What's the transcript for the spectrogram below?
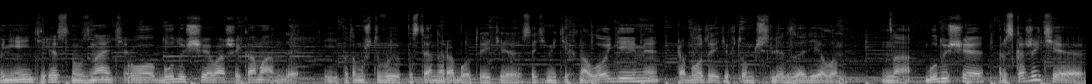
мне интересно узнать про будущее вашей команды. И потому что вы постоянно работаете с этими технологиями, работаете в том числе за делом на будущее. Расскажите,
